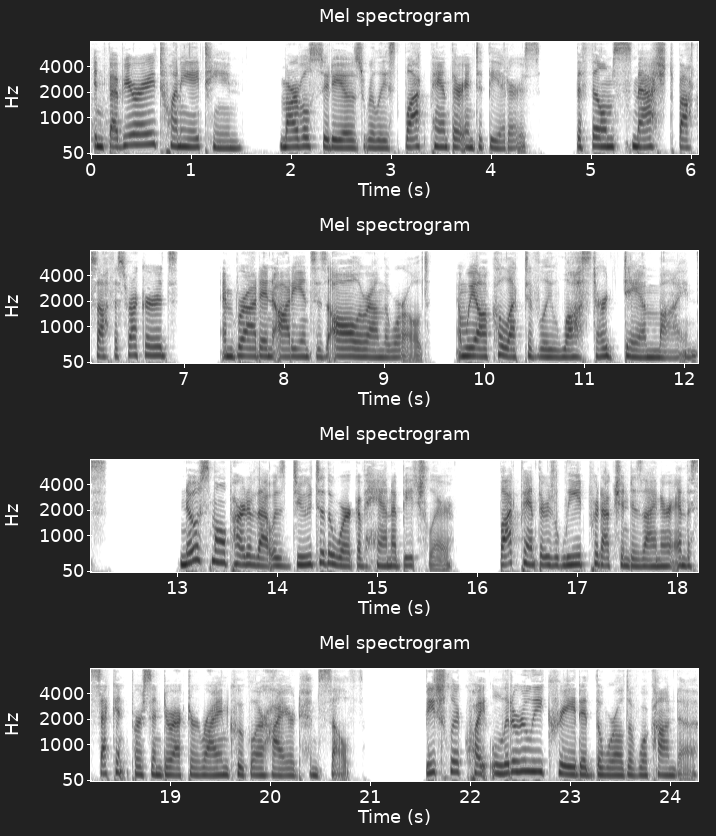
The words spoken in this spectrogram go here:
In February 2018, Marvel Studios released Black Panther into theaters. The film smashed box office records and brought in audiences all around the world, and we all collectively lost our damn minds. No small part of that was due to the work of Hannah Beachler, Black Panther's lead production designer and the second person director Ryan Coogler hired himself. Beachler quite literally created the world of Wakanda.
